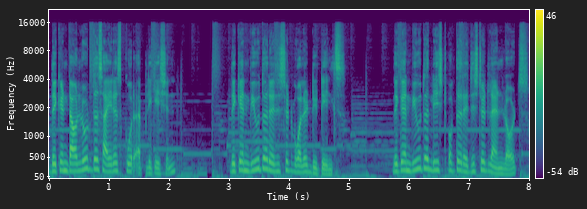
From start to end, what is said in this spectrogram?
They can download the Cirrus core application. They can view the registered wallet details. They can view the list of the registered landlords.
